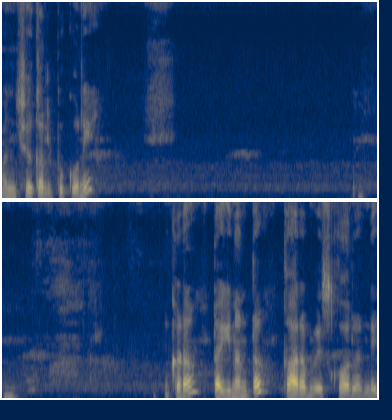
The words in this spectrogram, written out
మంచిగా కలుపుకొని ఇక్కడ తగినంత కారం వేసుకోవాలండి.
